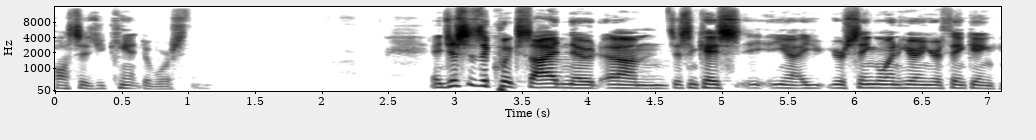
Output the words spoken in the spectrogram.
Paul says you can't divorce them. And just as a quick side note, um, just in case you know you're single in here and you're thinking,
